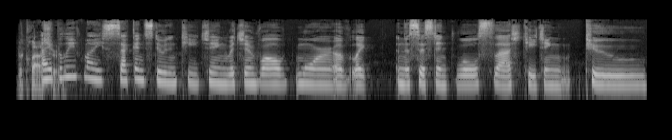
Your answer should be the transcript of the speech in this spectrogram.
the classroom? I believe my second student teaching, which involved more of like an assistant role slash teaching two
